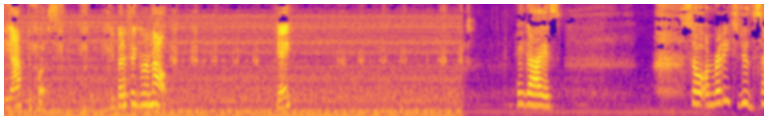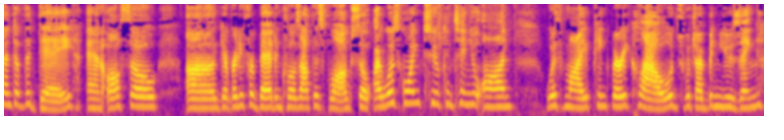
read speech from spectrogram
the octopus. You better figure him out. Okay? Hey guys. So I'm ready to do the scent of the day and also uh, get ready for bed and close out this vlog. So I was going to continue on with my Pinkberry Clouds, which I've been using.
